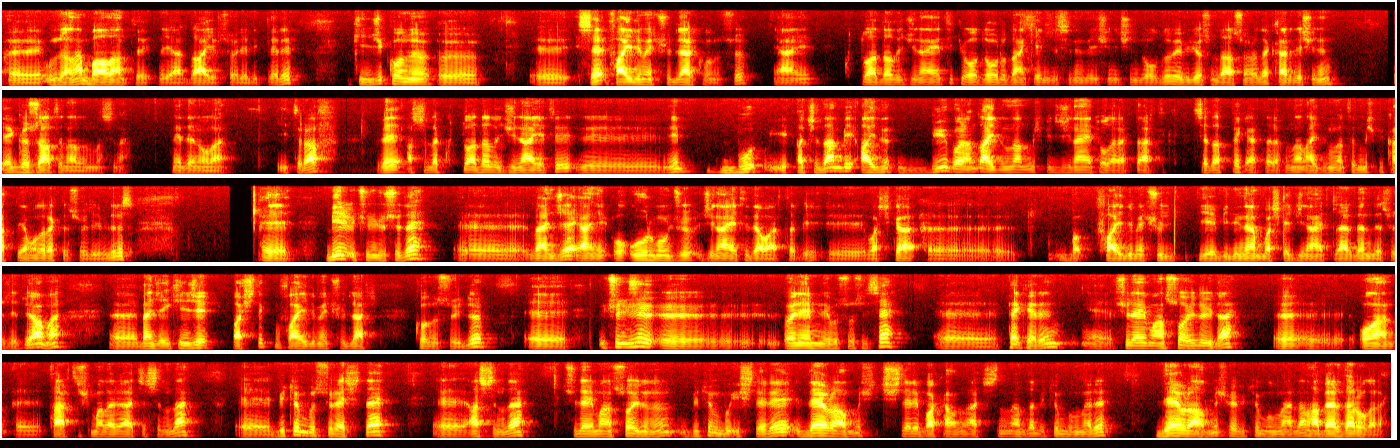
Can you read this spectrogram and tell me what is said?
e, uzanan bağlantıya dair söyledikleri. İkinci konu e, e, ise faili meçhuller konusu. Yani Kutlu Adalı cinayeti ki o doğrudan kendisinin de işin içinde olduğu ve biliyorsun daha sonra da kardeşinin de gözaltına alınmasına neden olan itiraf ve aslında Kutlu Adalı cinayetini bu açıdan bir aydın, büyük oranda aydınlanmış bir cinayet olarak da artık Sedat Peker tarafından aydınlatılmış bir katliam olarak da söyleyebiliriz. Ee, bir üçüncüsü de e, bence yani o Uğur Mumcu cinayeti de var tabii. E, başka e, faili meçhul diye bilinen başka cinayetlerden de söz ediyor ama e, bence ikinci başlık bu faili meçhuller konusuydu. E, üçüncü e, önemli husus ise e, Peker'in e, Süleyman Soylu'yla e, olan e, tartışmaları açısından e, bütün bu süreçte e, aslında Süleyman Soylu'nun bütün bu işleri devralmış, İçişleri Bakanlığı açısından da bütün bunları devralmış ve bütün bunlardan haberdar olarak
